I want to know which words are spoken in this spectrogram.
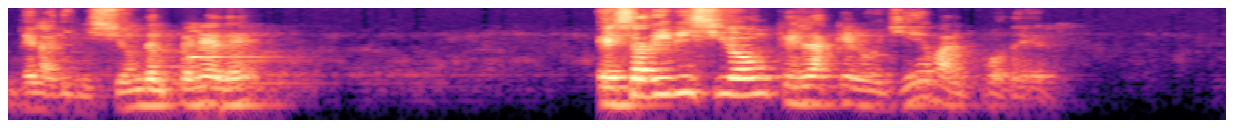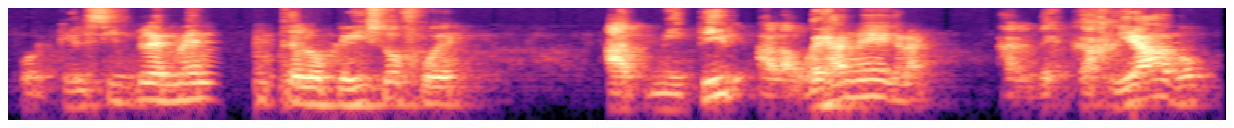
de la división del PLD, esa división que es la que lo lleva al poder porque él simplemente lo que hizo fue admitir a la oveja negra, al descarriado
